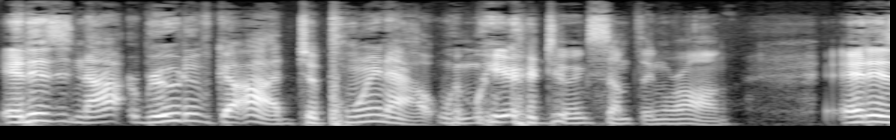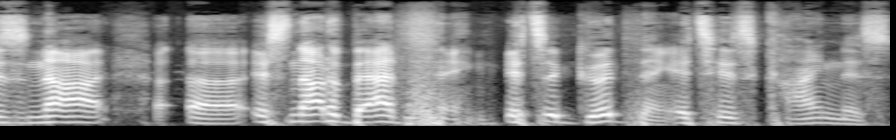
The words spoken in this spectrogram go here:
It is not rude of God to point out when we are doing something wrong. It is not, uh, it's not a bad thing. It's a good thing. It's his kindness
